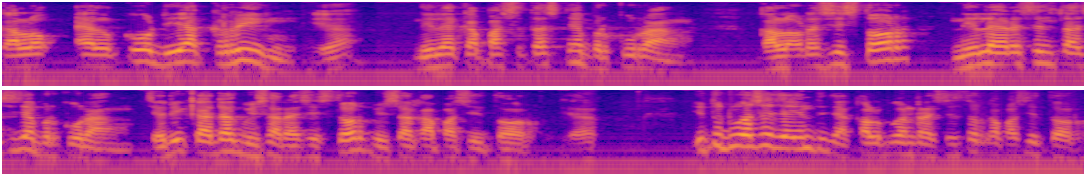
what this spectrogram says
kalau elko dia kering ya, nilai kapasitasnya berkurang. Kalau resistor, nilai resistansinya berkurang. Jadi kadang bisa resistor, bisa kapasitor ya. Itu dua saja intinya kalau bukan resistor kapasitor.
